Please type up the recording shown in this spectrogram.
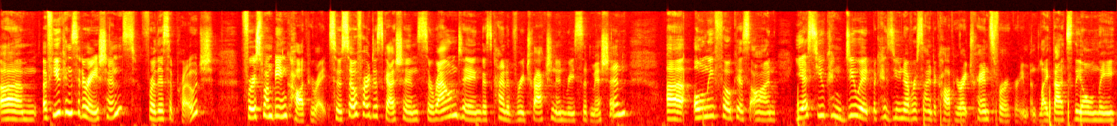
um, a few considerations for this approach. First one being copyright. So, so far discussions surrounding this kind of retraction and resubmission uh, only focus on, yes, you can do it because you never signed a copyright transfer agreement. Like that's the only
